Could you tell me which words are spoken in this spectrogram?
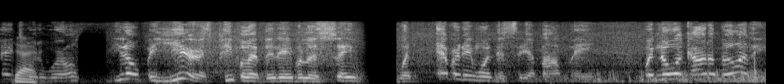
Hey, Okay. Twitter world. You know, for years, people have been able to say whatever they want to say about me with no accountability.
